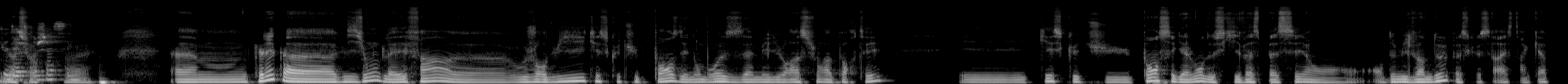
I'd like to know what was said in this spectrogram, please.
que d'être chassé. Quelle est ta vision de la F1 aujourd'hui? Qu'est-ce que tu penses des nombreuses améliorations apportées? Et qu'est-ce que tu penses également de ce qui va se passer en, 2022 Parce que ça reste un cap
